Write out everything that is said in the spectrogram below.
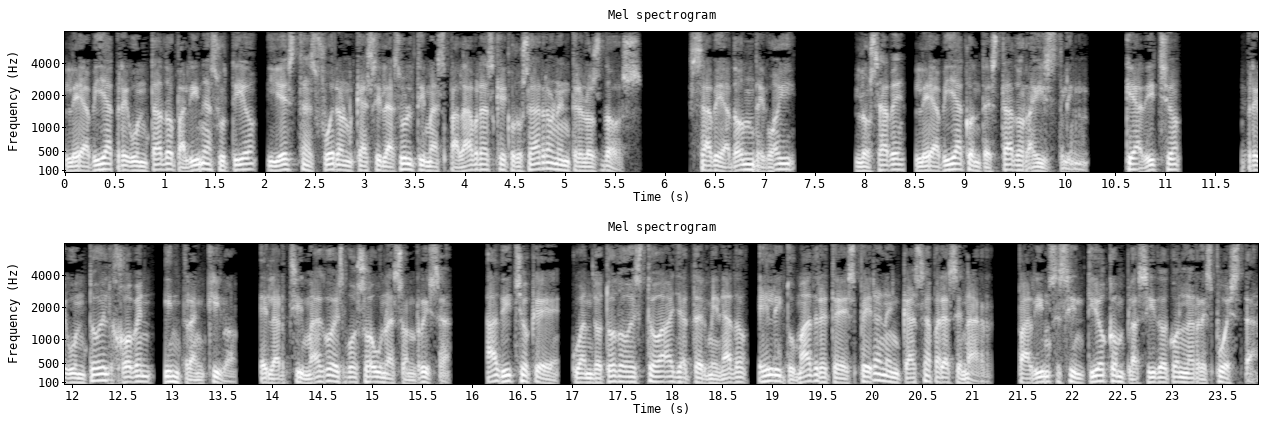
Le había preguntado Palina a su tío, y estas fueron casi las últimas palabras que cruzaron entre los dos. ¿Sabe a dónde voy? Lo sabe, le había contestado Raistlin. ¿Qué ha dicho? preguntó el joven, intranquilo. El archimago esbozó una sonrisa. Ha dicho que, cuando todo esto haya terminado, él y tu madre te esperan en casa para cenar. Palin se sintió complacido con la respuesta.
